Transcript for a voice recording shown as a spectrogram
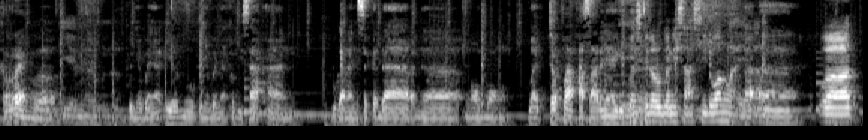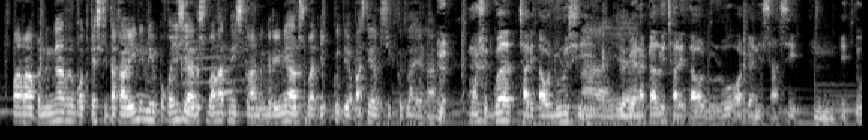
keren loh. Iya benar-benar punya banyak ilmu punya banyak kebisaan bukan hanya sekedar nge- ngomong bacot lah kasarnya gitu bukan sekedar organisasi doang lah ya kan Ah, buat para pendengar podcast kita kali ini nih pokoknya sih harus banget nih setelah denger ini harus buat ikut ya pasti harus ikut lah ya kan maksud gue cari tahu dulu sih Nah, iya. lebih enaknya lu cari tahu dulu organisasi Hmm. itu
